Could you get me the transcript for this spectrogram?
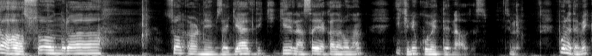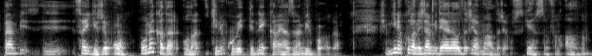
Daha sonra son örneğimize geldik. Girilen sayıya kadar olan 2'nin kuvvetlerini alacağız. Şimdi bu ne demek? Ben bir e, sayı gireceğim 10. 10'a kadar olan 2'nin kuvvetlerini ekrana yazdıran bir program. Şimdi yine kullanıcıdan bir değer aldıracağım mı? Aldıracağım. Scanner sınıfını alalım.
